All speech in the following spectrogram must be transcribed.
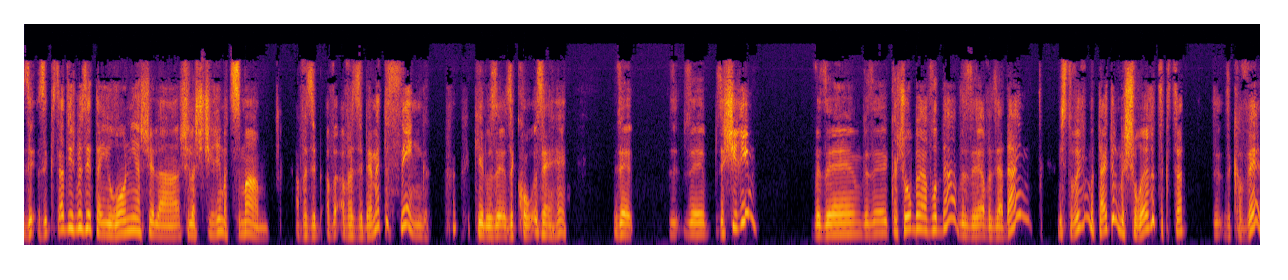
זה, זה קצת יש בזה את האירוניה של, ה, של השירים עצמם, אבל זה, אבל, אבל זה באמת a thing, כאילו זה, זה, זה, זה, זה, זה, זה שירים, וזה, וזה קשור בעבודה, וזה, אבל זה עדיין, מסתובב עם הטייטל משוררת זה קצת, זה, זה כבד.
